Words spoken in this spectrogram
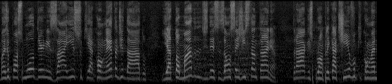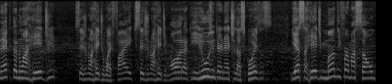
mas eu posso modernizar isso, que a coleta de dado e a tomada de decisão seja instantânea. Traga isso para um aplicativo que conecta numa rede seja numa rede Wi-Fi, que seja numa rede Mora, que use a internet das coisas. E essa rede manda informação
